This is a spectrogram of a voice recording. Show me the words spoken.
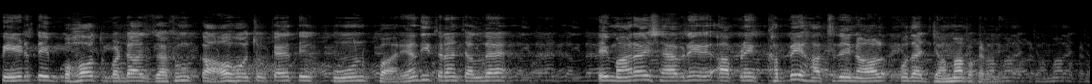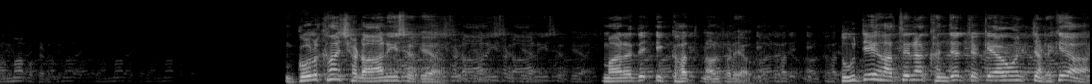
ਪੇਟ ਤੇ ਬਹੁਤ ਵੱਡਾ ਜ਼ਖਮ ਘਾਹ ਹੋ ਚੁੱਕਾ ਹੈ ਤੇ ਖੂਨ ਫੁਹਾਰਿਆਂ ਦੀ ਤਰ੍ਹਾਂ ਚੱਲਦਾ ਹੈ। ਤੇ ਮਹਾਰਾਜ ਸਾਹਿਬ ਨੇ ਆਪਣੇ ਖੱਬੇ ਹੱਥ ਦੇ ਨਾਲ ਉਹਦਾ ਜਾਮਾ ਪਕੜ ਲਿਆ। ਗੁਲਖਾਂ ਛਡਾ ਨਹੀਂ ਸਕਿਆ। ਮਹਾਰਾਜ ਦੇ ਇੱਕ ਹੱਥ ਨਾਲ ਫੜਿਆ ਹੋਇਆ ਦੂਜੇ ਹੱਥ ਨਾਲ ਖੰਜਰ ਚੱਕਿਆ, ਉਹ ਝਟਕਿਆ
